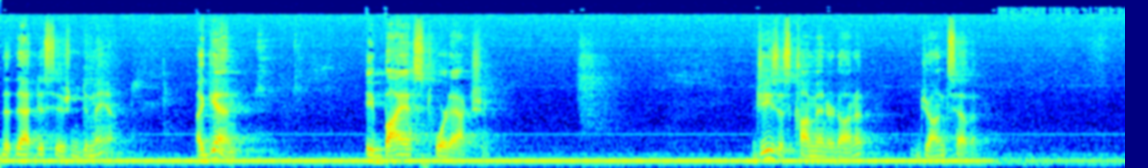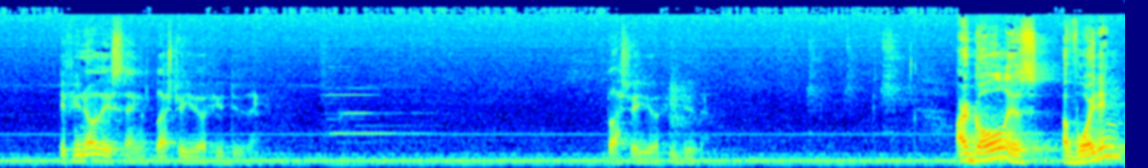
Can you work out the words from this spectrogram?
that that decision demands. Again, a bias toward action. Jesus commented on it, John 7. If you know these things, blessed are you if you do them. Blessed are you if you do them. Our goal is avoiding,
